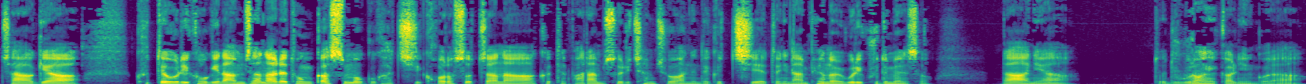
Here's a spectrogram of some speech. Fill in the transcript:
자기야, 그때 우리 거기 남산 아래 돈가스 먹고 같이 걸었었잖아. 그때 바람 소리 참 좋았는데, 그치? 했더니 남편 얼굴이 굳으면서 나 아니야. 또 누구랑 헷갈리는 거야?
